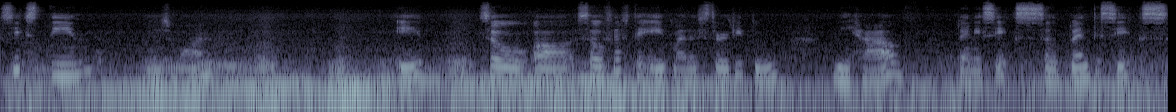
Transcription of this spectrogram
16 there's 1. 8 so uh, so 58 minus 32 we have 26 so 26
